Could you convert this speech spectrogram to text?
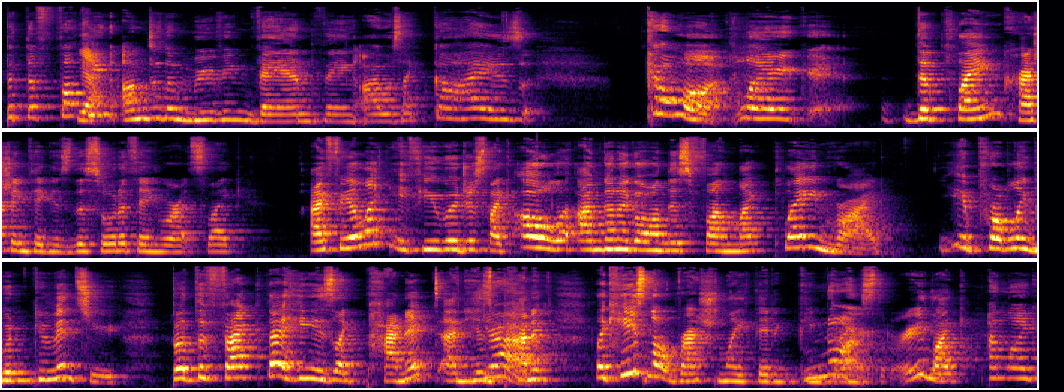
But the fucking Yeah. under the moving van thing, I was like, guys, come on, like. the plane crashing thing is the sort of thing where it's like I feel like if you were just like, oh, I'm gonna go on this fun like plane ride, it probably wouldn't convince you. But the fact that he is like panicked and his Yeah. panic, like he's not rationally thinking No. things through. Like, And like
